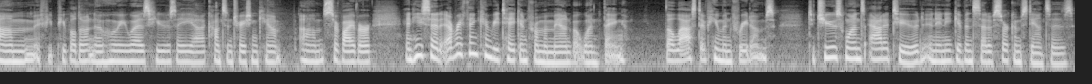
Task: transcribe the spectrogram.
um, if you, people don't know who he was, he was a uh, concentration camp um, survivor. And he said, Everything can be taken from a man but one thing the last of human freedoms, to choose one's attitude in any given set of circumstances,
